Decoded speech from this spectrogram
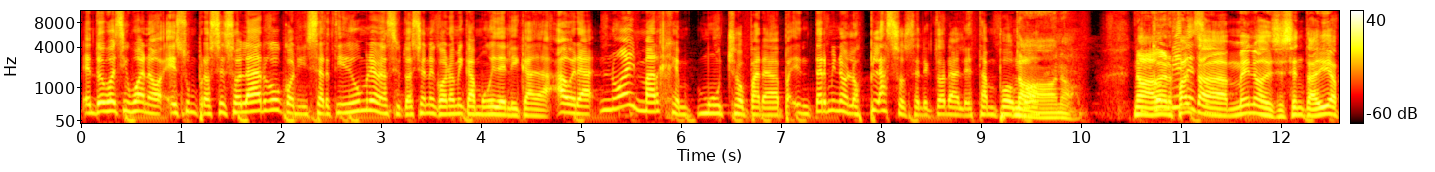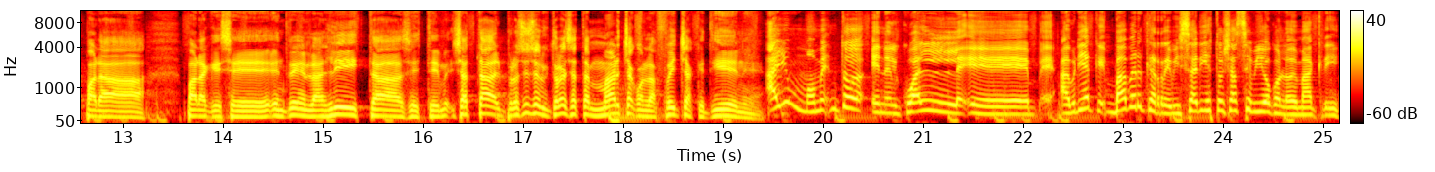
Entonces vos decís, bueno, es un proceso largo, con incertidumbre, una situación económica muy delicada. Ahora, no hay margen mucho para, en términos de los plazos electorales tampoco. No, no. No, a ver, falta menos de 60 días para, para que se entreguen las listas. Este, ya está, el proceso electoral ya está en marcha con las fechas que tiene. Hay un momento en el cual eh, habría que, va a haber que revisar, y esto ya se vio con lo de Macri,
